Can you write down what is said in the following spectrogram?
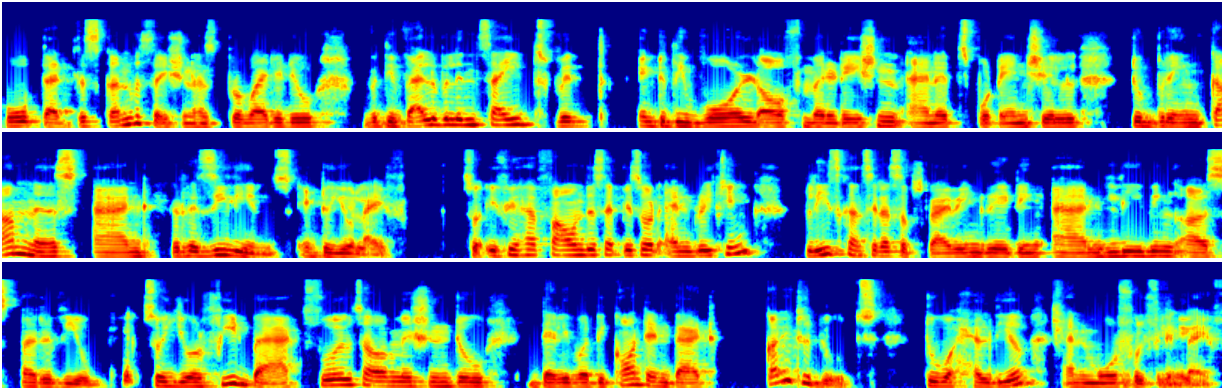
hope that this conversation has provided you with the valuable insights with into the world of meditation and its potential to bring calmness and resilience into your life. So, if you have found this episode enriching, please consider subscribing, rating, and leaving us a review. So, your feedback fuels our mission to deliver the content that contributes to a healthier and more fulfilling life.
